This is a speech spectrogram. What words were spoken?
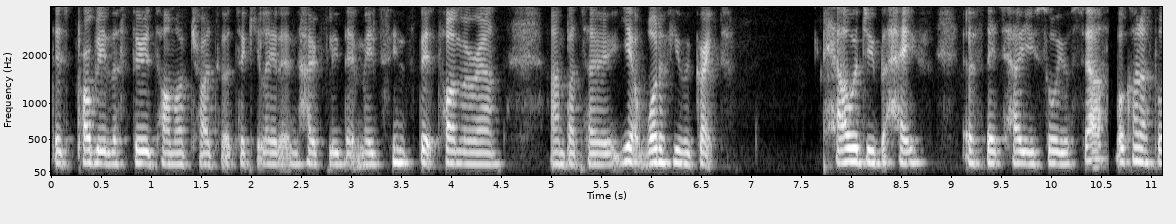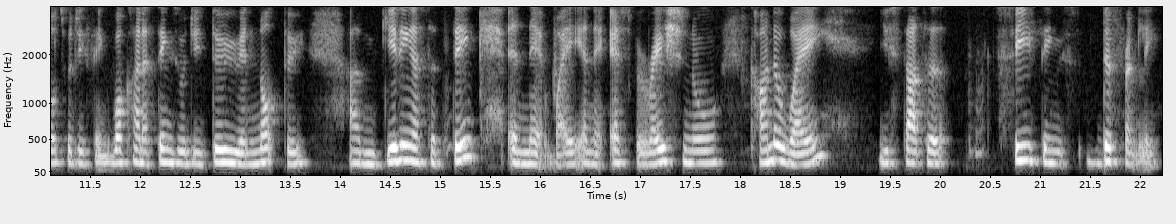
That's probably the third time I've tried to articulate it, and hopefully that made sense that time around. Um, but so, yeah, what if you were great? How would you behave if that's how you saw yourself? What kind of thoughts would you think? What kind of things would you do and not do? Um, getting us to think in that way, in that aspirational kind of way, you start to see things differently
